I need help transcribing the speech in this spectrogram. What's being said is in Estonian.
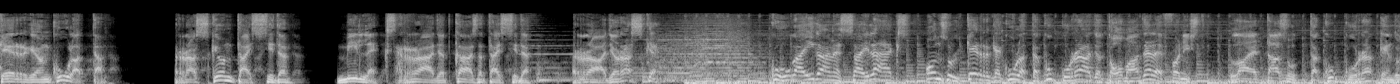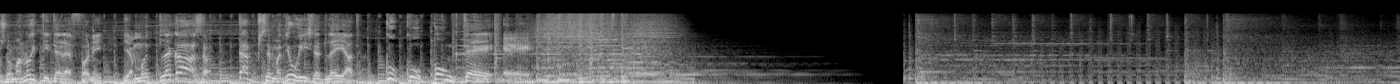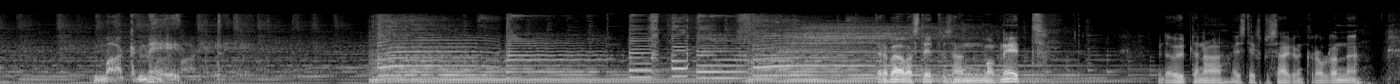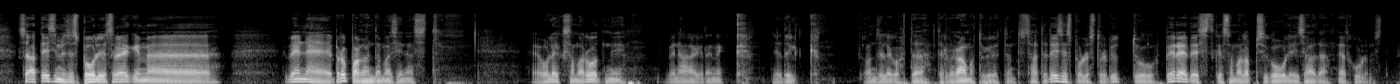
kerge on kuulata, raske on tassida. milleks raadiot kaasa tassida? raadio raske. kuhu ka iganes sa ei läheks, on sul kerge kuulata Kuku raadiot oma telefonist. lae tasuta Kuku rakendus oma nutitelefoni ja mõtle kaasa. täpsemad juhised leiad kuku.ee magneet. tere päevast, eetris on Magneet, mida juhib täna Eesti Ekspressi ajakirjanik Raul Ranne. saate esimeses poolis räägime Vene propagandamasinast. Oleg Samorodni, Vene ajakirjanik ja tõlk, on selle kohta terve raamatu kirjutanud. saate teises pooles tuleb juttu peredest, kes oma lapsi kooli ei saada, head kuulamist!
